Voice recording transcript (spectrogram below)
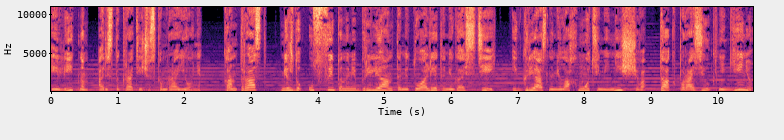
элитном аристократическом районе. Контраст между усыпанными бриллиантами туалетами гостей и грязными лохмотьями нищего так поразил княгиню,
